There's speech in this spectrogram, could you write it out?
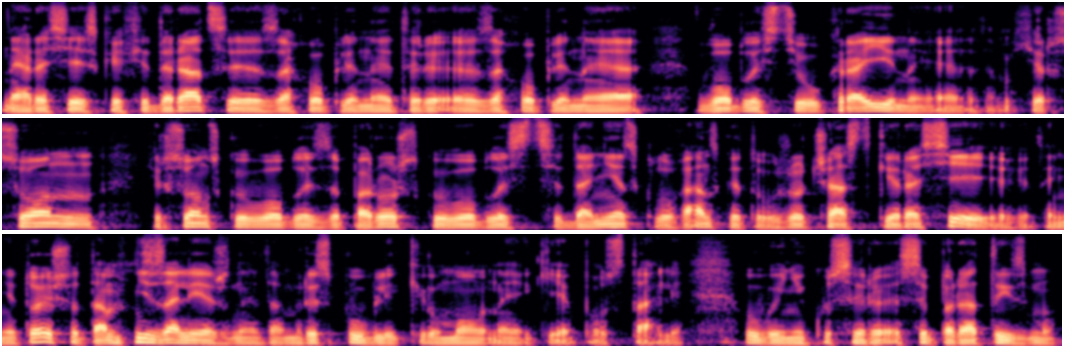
расійскай федэрацыі захопленыя захопленыя вобласці Украіны там херсон херсонскую вобласць запорожскую вобласць данецк луганск это ўжо часткі рассеі гэта не тое что там незалежныя там рэспублікі умоўна якія паўсталі у выніку сепаратызму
